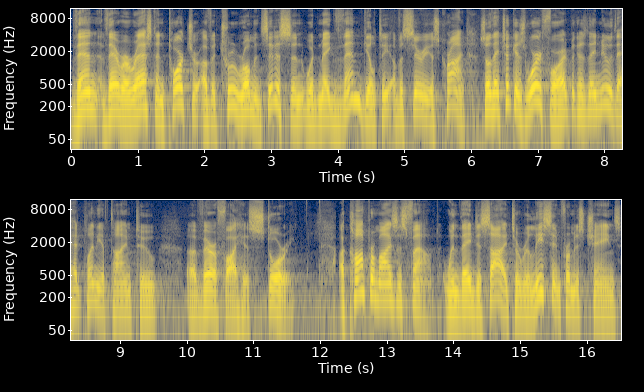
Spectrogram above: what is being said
then their arrest and torture of a true Roman citizen would make them guilty of a serious crime. So they took his word for it because they knew they had plenty of time to uh, verify his story. A compromise is found when they decide to release him from his chains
